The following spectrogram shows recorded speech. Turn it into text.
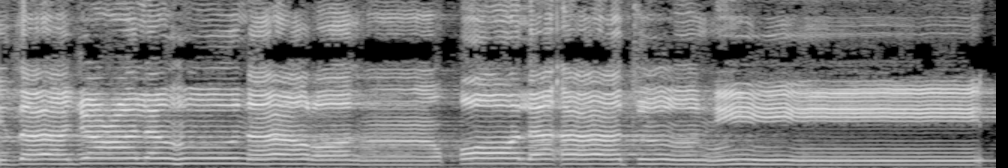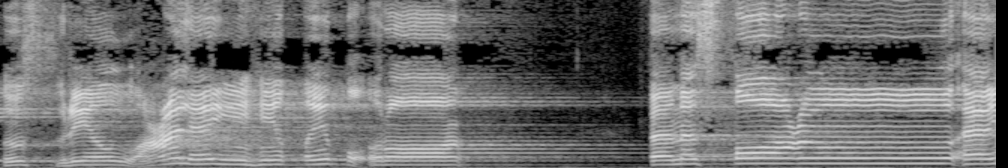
إذا جعله نارا قال آتوني أفرغ عليه قطرا. فما استطاعوا أن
